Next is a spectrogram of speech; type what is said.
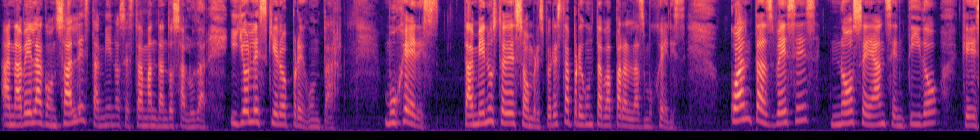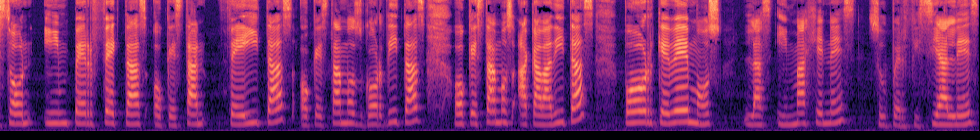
Anabela González también nos está mandando saludar. Y yo les quiero preguntar, mujeres, también ustedes hombres, pero esta pregunta va para las mujeres. ¿Cuántas veces no se han sentido que son imperfectas o que están feitas o que estamos gorditas o que estamos acabaditas porque vemos las imágenes superficiales,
